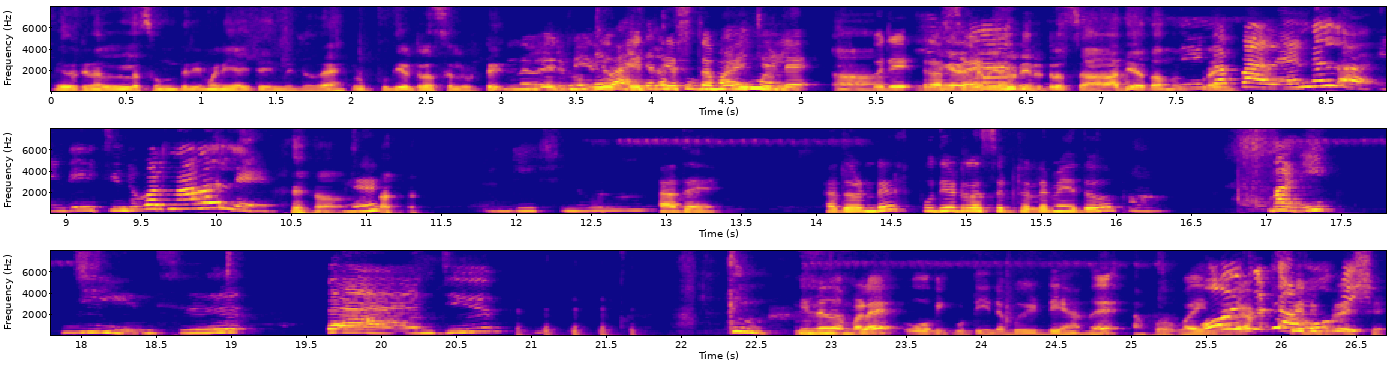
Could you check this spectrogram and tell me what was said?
ഇതൊക്കെ നല്ല സുന്ദരി മണിയായിട്ട് ഇന്നില്ലതേ പുതിയ ഡ്രസ്സെല്ലാം ഇട്ട്. വ്യത്യസ്തമായിട്ടില്ലേ ഒരു മേതു ഒരു ഡ്രസ് എങ്ങനെയുണ്ട് മേതുടിന്റെ ഡ്രസ്സ് ആദ്യം അതാണ് അഭിപ്രായം. അതെ. അതുകൊണ്ട് പുതിയ ഡ്രസ് ഇട്ടല്ലേ മേതു. മണി ജീൻസ് പാന്റ്. ഇന്ന് നമ്മളെ ഓവിക്കുട്ടീന്റെ ബർത്ത്ഡേ ആണ്. അപ്പൊ വൈകുന്നേരം സെലിബ്രേഷൻ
